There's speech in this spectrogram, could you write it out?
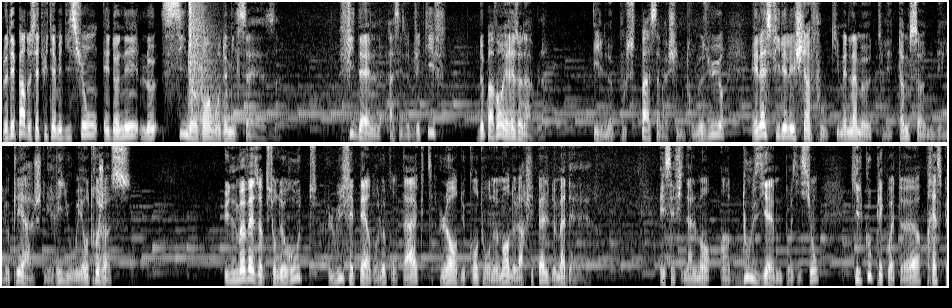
Le départ de cette huitième édition est donné le 6 novembre 2016. Fidèle à ses objectifs, De Pavant est raisonnable. Il ne pousse pas sa machine outre mesure et laisse filer les chiens fous qui mènent la meute, les Thompson, les Lecléache, les Rioux et autres Josses. Une mauvaise option de route lui fait perdre le contact lors du contournement de l'archipel de Madère. Et c'est finalement en douzième position qu'il coupe l'équateur presque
